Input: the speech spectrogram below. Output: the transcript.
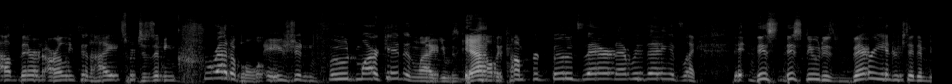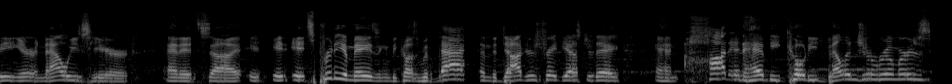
out there in Arlington Heights, which is an incredible Asian food market, and like he was getting Yeah. all the comfort foods there and everything. It's like this this dude is very interested in being here, and now he's here. And it's uh, it, it, it's pretty amazing because with that and the Dodgers trade yesterday, and hot and heavy Cody Bellinger rumors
